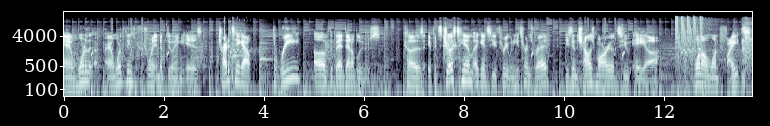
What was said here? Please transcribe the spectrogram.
And one of the and one of the things you want to end up doing is try to take out three of the bandana blues. Because if it's just him against you three, when he turns red, he's going to challenge Mario to a uh, one-on-one -on -one fight.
